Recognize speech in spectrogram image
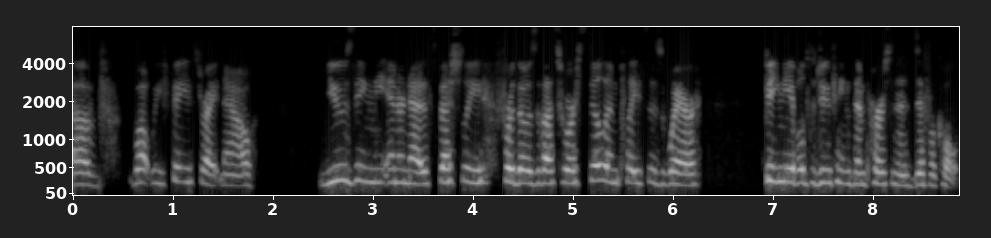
of what we face right now using the internet, especially for those of us who are still in places where being able to do things in person is difficult.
